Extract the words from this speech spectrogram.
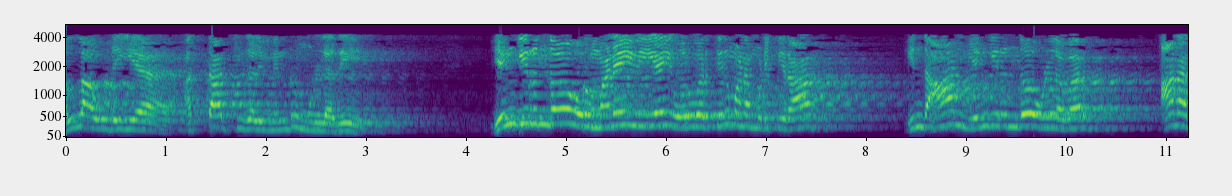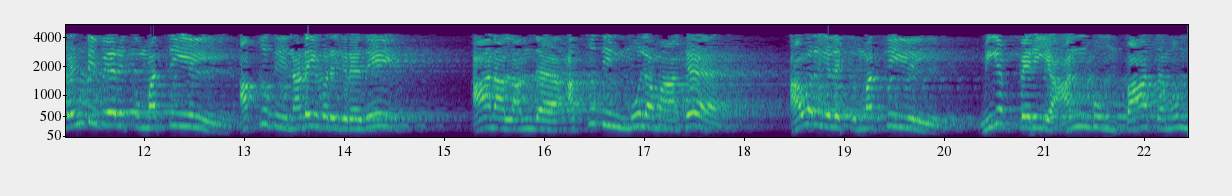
அல்லாவுடைய அத்தாட்சிகளில் நின்றும் உள்ளது. எங்கிருந்தோ ஒரு மனைவியை ஒருவர் திருமணம் முடிக்கிறார். இந்த ஆண் எங்கிருந்தோ உள்ளவர். ஆனா ரெண்டு பேருக்கு மத்தியில் அக்குது நடைபெறுகிறது. ஆனால் அந்த அக்குதின் மூலமாக அவர்களுக்கு மத்தியில் மிகப்பெரிய அன்பும் பாசமும்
